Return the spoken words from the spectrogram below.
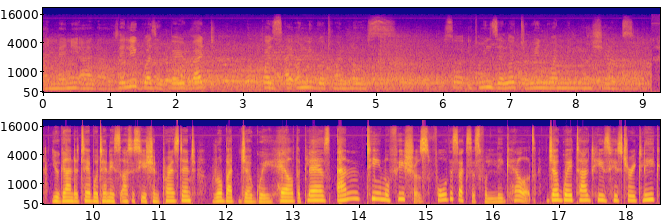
and many others. The league wasn't very bad because I only got one loss. So it means a lot to win one million shillings. Uganda Table Tennis Association President Robert Jagwe hailed the players and team officials for the successful league held. Jagwe tagged his historic league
